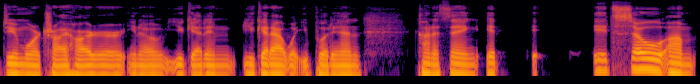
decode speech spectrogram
do more, try harder. You know, you get in, you get out what you put in, kind of thing. It it's so um,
